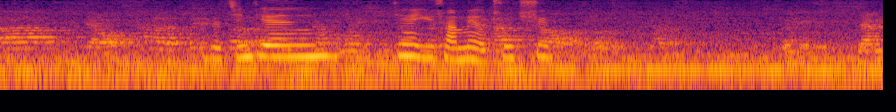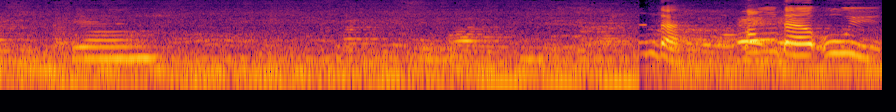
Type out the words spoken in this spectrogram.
啊，这个今天今天渔船没有出去。边公的功德乌鱼，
